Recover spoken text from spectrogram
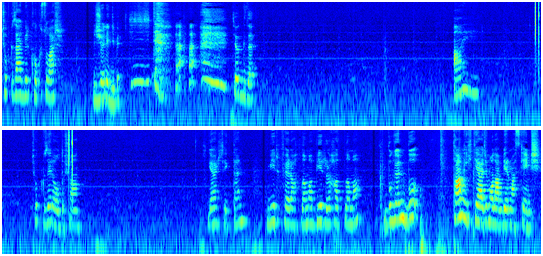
çok güzel bir kokusu var. Jöle gibi. çok güzel. Ay. Çok güzel oldu şu an. Gerçekten bir ferahlama, bir rahatlama. Bugün bu tam ihtiyacım olan bir maskeymiş.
